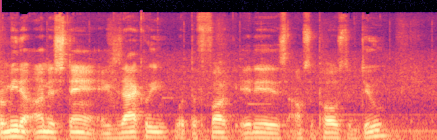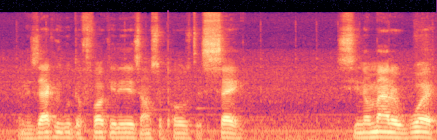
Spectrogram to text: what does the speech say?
for me to understand exactly what the fuck it is I'm supposed to do and exactly what the fuck it is I'm supposed to say. See, no matter what,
